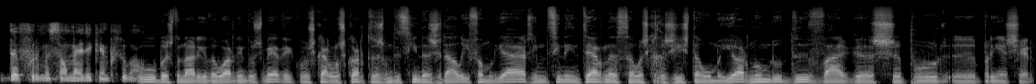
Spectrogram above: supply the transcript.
da formação médica em Portugal. O bastonário da Ordem dos Médicos, Carlos Cortes, Medicina Geral e Familiar e Medicina Interna são as que registram o maior número de vagas por eh, preencher.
